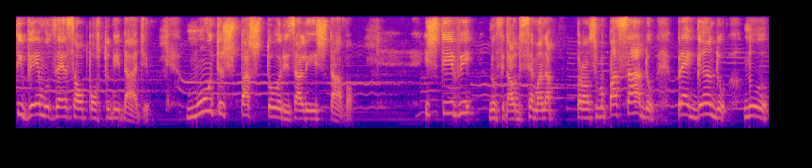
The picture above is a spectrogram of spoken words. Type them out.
tivemos essa oportunidade. Muitos pastores ali estavam. Estive no final de semana próximo passado, pregando no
